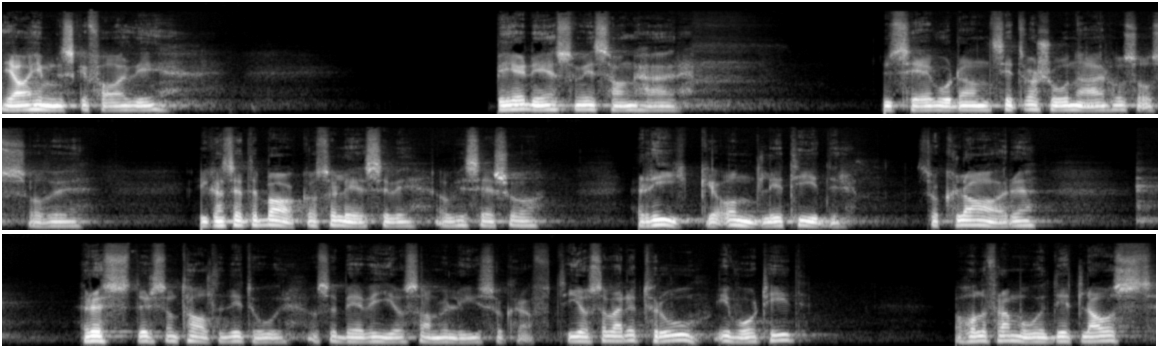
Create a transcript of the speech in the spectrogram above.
Ja, himmelske Far, vi ber det som vi sang her. Du ser hvordan situasjonen er hos oss. og Vi, vi kan se tilbake, og så leser vi, og vi ser så rike åndelige tider. Så klare røster som talte ditt ord. Og så ber vi gi oss samme lys og kraft. Gi oss å være tro i vår tid. Og holde fram ordet ditt. La oss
